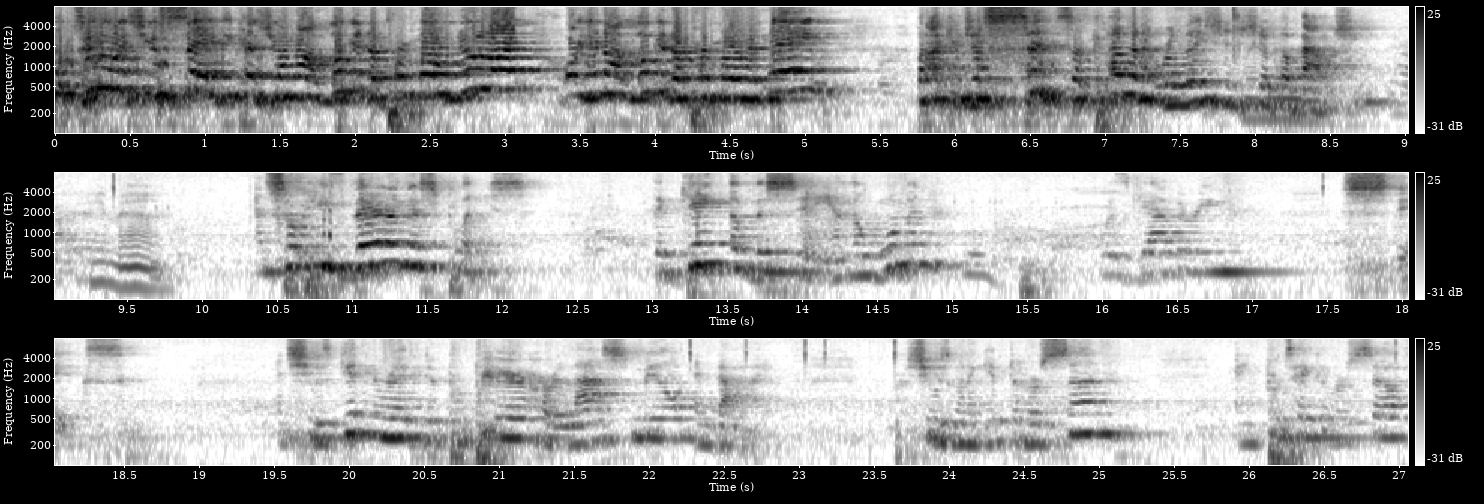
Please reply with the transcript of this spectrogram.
will do as you say because you're not looking to promote new life or you're not looking to promote a name. But I can just sense a covenant relationship Amen. about you. Amen. And so he's there in this place, the gate of the city, and the woman was gathering sticks. And she was getting ready to prepare her last meal and die. She was going to give to her son and partake of herself.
